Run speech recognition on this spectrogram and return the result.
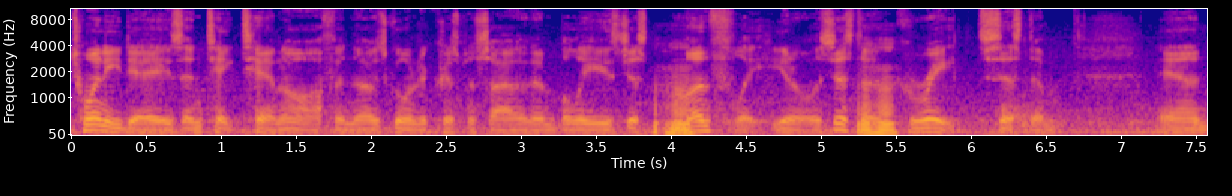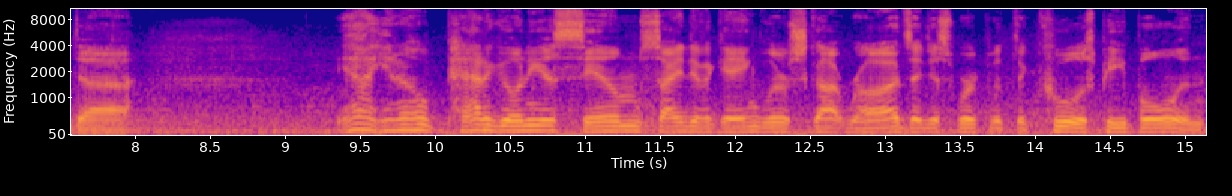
twenty days and take ten off. And I was going to Christmas Island and Belize just Uh-huh. monthly. You know, it was just a great system, and. Uh, yeah, you know, Patagonia, Simms, Scientific Angler, Scott Rods. I just worked with the coolest people, and,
